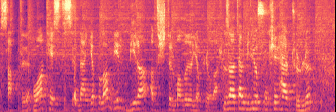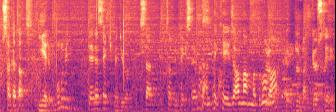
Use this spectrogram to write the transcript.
sattığı boğa testisinden yapılan bir bira atıştırmalığı yapıyorlar. Zaten biliyorsun ki her türlü sakatat yerim. Bunu bir denesek mi diyorum. Sen tabii pek sevmezsin. Ben pek heyecanlanmadım Dur, ama. dur ben göstereyim.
